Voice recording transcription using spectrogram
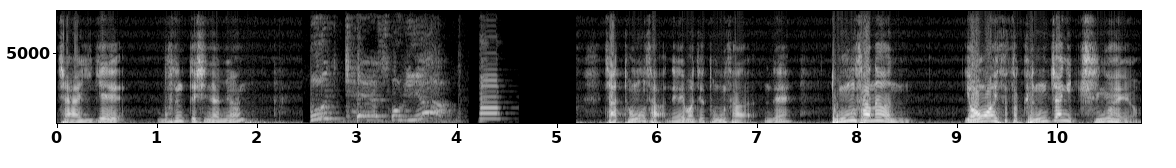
자 이게 무슨 뜻이냐면 뭔 개소리야? 자 동사 네 번째 동사인데 동사는 영어에 있어서 굉장히 중요해요.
